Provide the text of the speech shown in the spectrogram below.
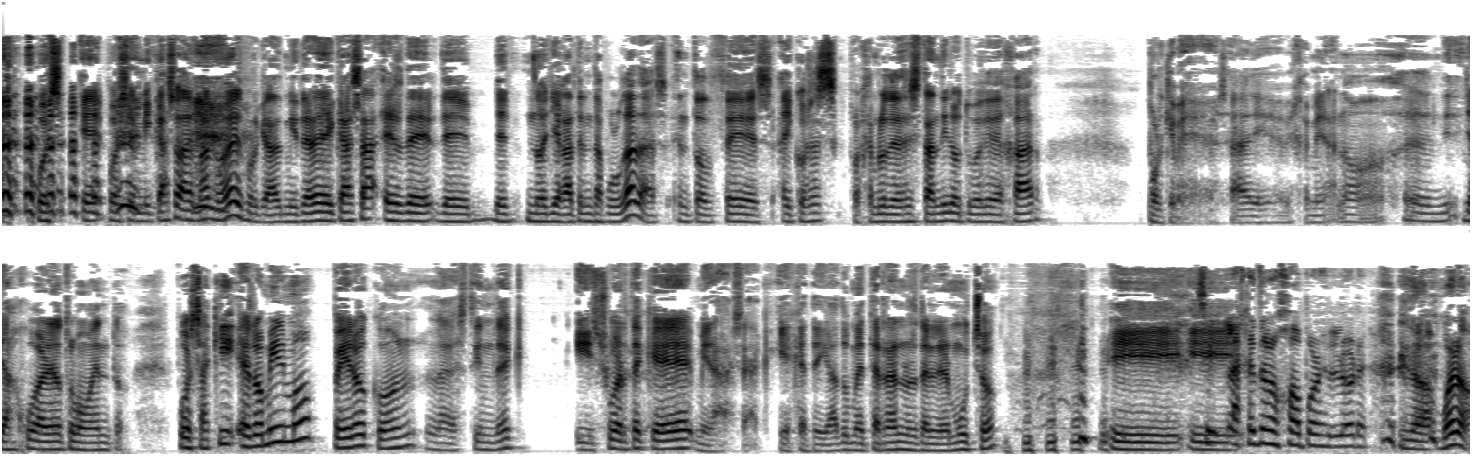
Pues, eh, pues en mi caso además no es, porque mi tele de casa es de, de- de- no llega a 30 pulgadas. Entonces hay cosas, por ejemplo, de standing lo tuve que dejar porque me, o sea, dije, mira, no, eh, ya jugaré en otro momento. Pues aquí es lo mismo, pero con la Steam Deck. Y suerte que, mira, o sea, que quieres que te diga, Doom Eternal no es de leer mucho. Y, y- Sí, la gente no juega por el lore. no, bueno,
